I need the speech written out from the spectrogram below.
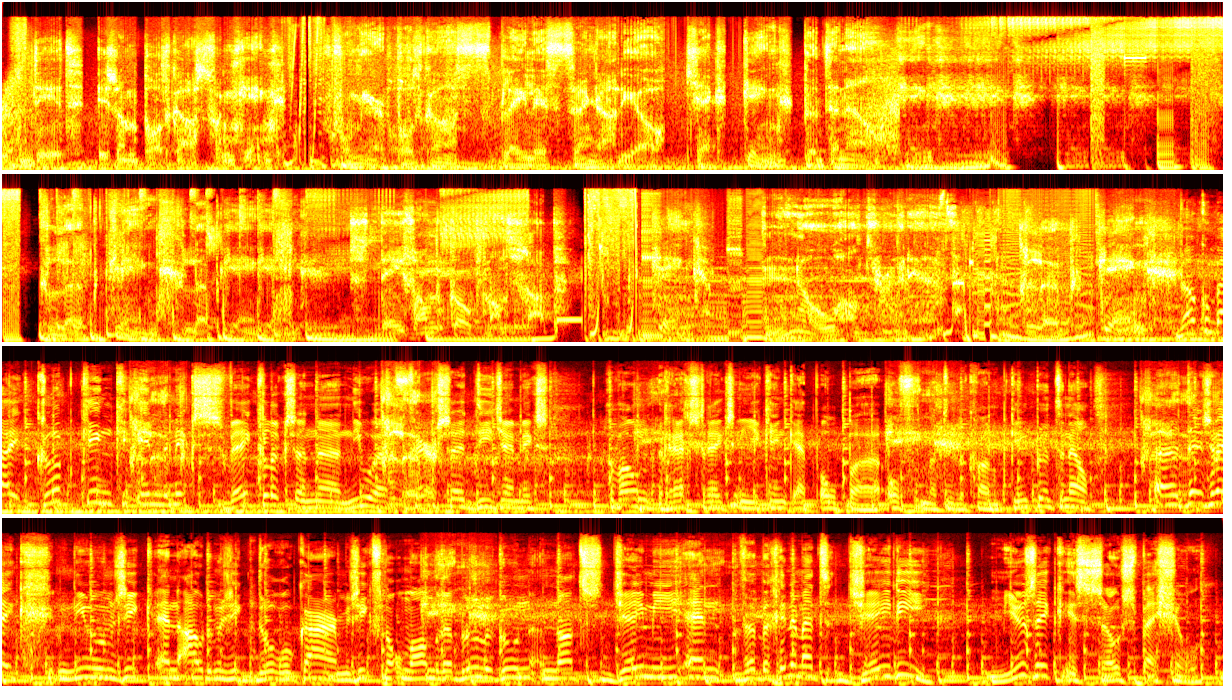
Dit is een podcast van Kink. Voor meer podcasts, playlists en radio, check kink.nl. Kink. Kink. Kink. Club Kink. Club Kink. Stefan Koopmanschap. Kink. No alternative. Club Kink. Welkom bij Club Kink in de Mix. Wekelijks een eh, nieuwe verse DJ-mix. Gewoon rechtstreeks in je Kink-app op. eh, of natuurlijk gewoon op kink.nl. Eh, deze week nieuwe muziek en oude muziek door elkaar. Muziek van onder andere Blue Lagoon, Nuts, Jamie. En we beginnen met JD. Music is so special.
